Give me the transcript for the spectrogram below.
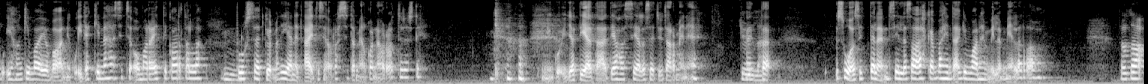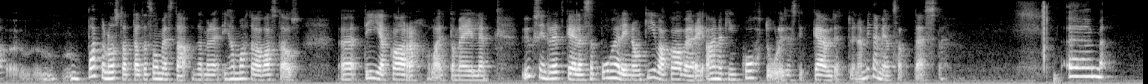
ihan kiva jo vaan niin itsekin nähdä sit se oma reitti kartalla. Mm. Plus se, että kyllä mä tiedän, että äiti seurasi sitä melko neuroottisesti. niin kuin, ja tietää, että jaha, siellä se tytär menee. Kyllä. Että suosittelen, sillä saa ehkä vähintäänkin vanhemmille mielenrauha. Tota, pakko nostaa täältä somesta tämmöinen ihan mahtava vastaus. Tiia Kar laittoi meille. Yksin retkeillessä puhelin on kiva kaveri, ainakin kohtuullisesti käytettynä. Mitä mieltä sä tästä? Öm,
